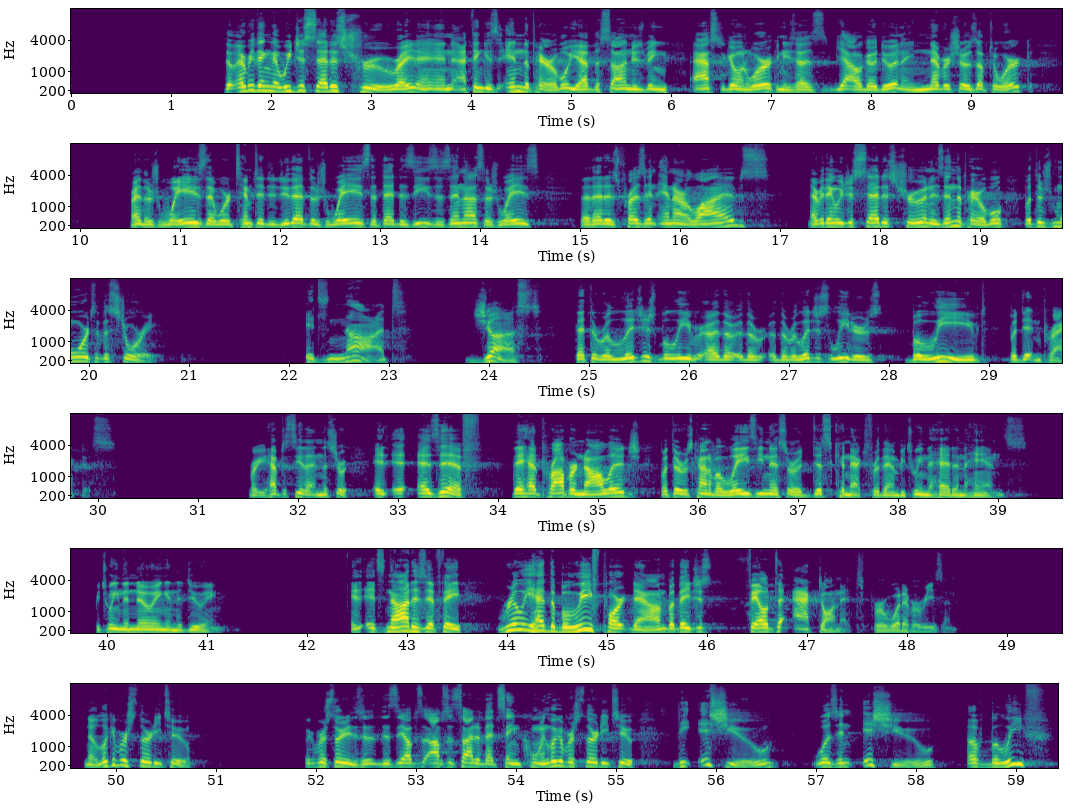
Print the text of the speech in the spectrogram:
Though everything that we just said is true, right? And I think is in the parable. You have the son who's being asked to go and work, and he says, Yeah, I'll go do it, and he never shows up to work. Right? There's ways that we're tempted to do that. There's ways that that disease is in us. There's ways that that is present in our lives. Everything we just said is true and is in the parable, but there's more to the story. It's not just that the religious believer, uh, the, the, the religious leaders believed but didn't practice. Right? You have to see that in the story. It, it, as if they had proper knowledge, but there was kind of a laziness or a disconnect for them between the head and the hands, between the knowing and the doing. It's not as if they really had the belief part down, but they just failed to act on it for whatever reason. No, look at verse 32. Look at verse 30. This is the opposite side of that same coin. Look at verse 32. The issue was an issue of belief.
